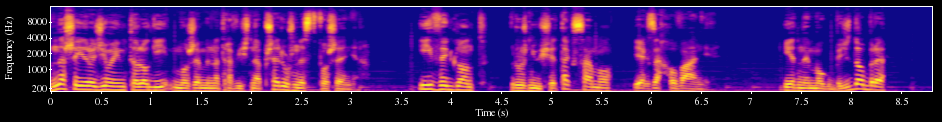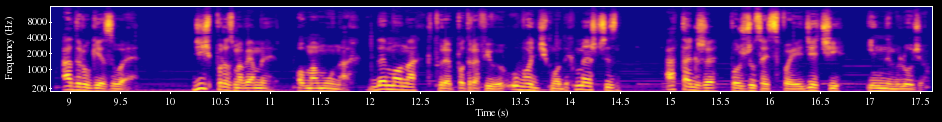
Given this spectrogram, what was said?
W naszej rodzimej mitologii możemy natrafić na przeróżne stworzenia. Ich wygląd różnił się tak samo jak zachowanie. Jedne mogły być dobre, a drugie złe. Dziś porozmawiamy o mamunach, demonach, które potrafiły uwodzić młodych mężczyzn, a także porzucać swoje dzieci innym ludziom.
